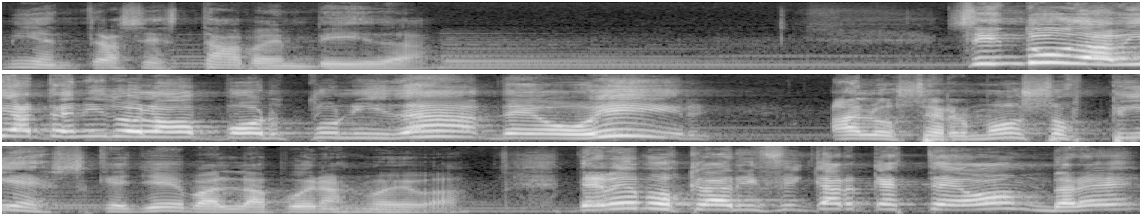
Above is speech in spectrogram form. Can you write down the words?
mientras estaba en vida. Sin duda había tenido la oportunidad de oír a los hermosos pies que llevan las buenas nuevas. Debemos clarificar que este hombre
